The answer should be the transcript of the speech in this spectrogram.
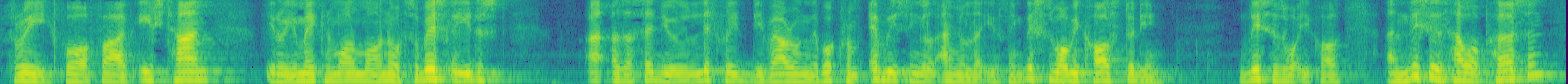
three, four, five. Each time, you know, you're making more and more notes. So basically, you just, as I said, you're literally devouring the book from every single angle that you think. This is what we call studying. This is what you call, and this is how a person,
